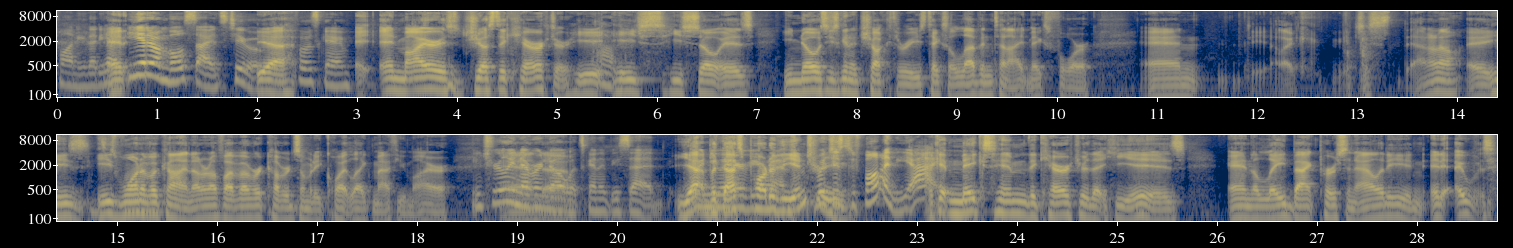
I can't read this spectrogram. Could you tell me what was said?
funny that he had And- he had it on both sides too. Yeah. Post game. and Mayer is just a character. He Oh. he's he so is. He knows he's gonna chuck threes. Takes eleven tonight, makes four, and like it just I don't know. Eh, He's he's one of a kind. I don't know if I've ever covered somebody quite like Matthew Mayer. You truly And, never know uh, what's going to be said. yeah, but that's part of the intrigue. which is fun. Yeah. Like it makes him the character that he is, and the laid back personality. And it it was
